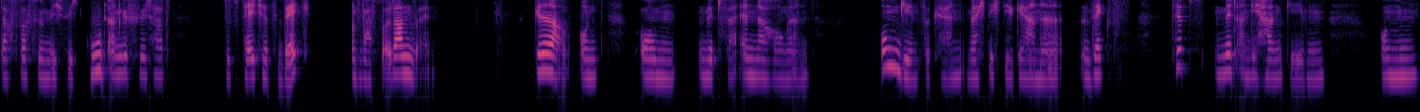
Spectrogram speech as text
das, was für mich sich gut angefühlt hat, das fällt jetzt weg und was soll dann sein? Genau, und um mit Veränderungen umgehen zu können, möchte ich dir gerne sechs Tipps mit an die Hand geben, um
